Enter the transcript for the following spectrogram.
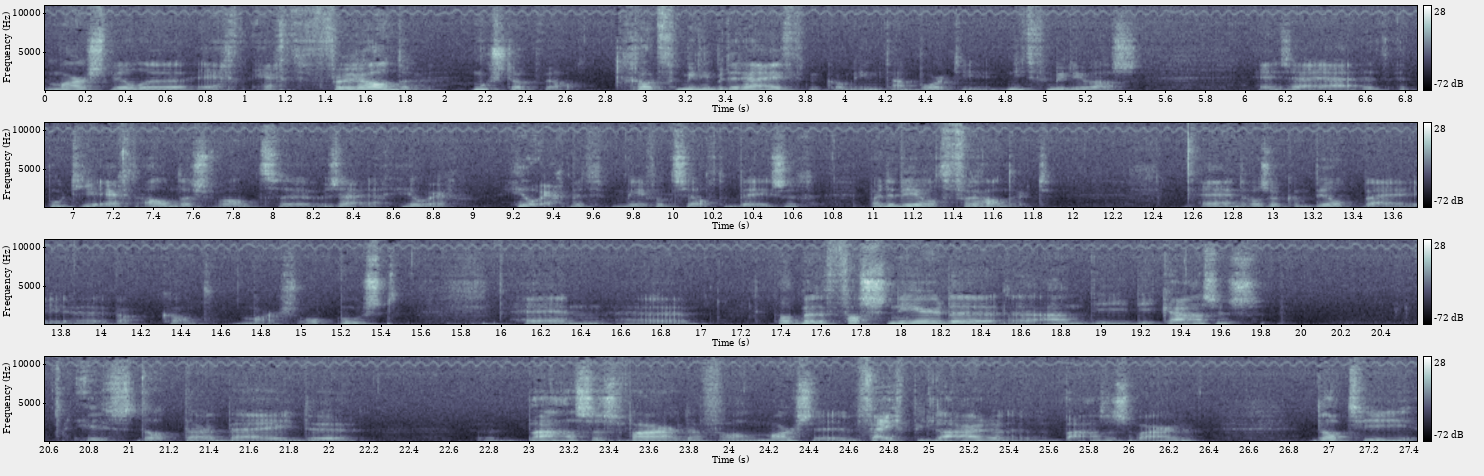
Mars wilde echt, echt veranderen. Moest ook wel. Groot familiebedrijf, er kwam iemand aan boord die niet familie was. En zei, ja, het, het moet hier echt anders, want we zijn echt heel erg, heel erg met meer van hetzelfde bezig. Maar de wereld verandert. En er was ook een beeld bij uh, welke kant Mars op moest. En uh, wat me fascineerde uh, aan die, die casus, is dat daarbij de basiswaarden van Mars, vijf pilaren, een basiswaarde, dat die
